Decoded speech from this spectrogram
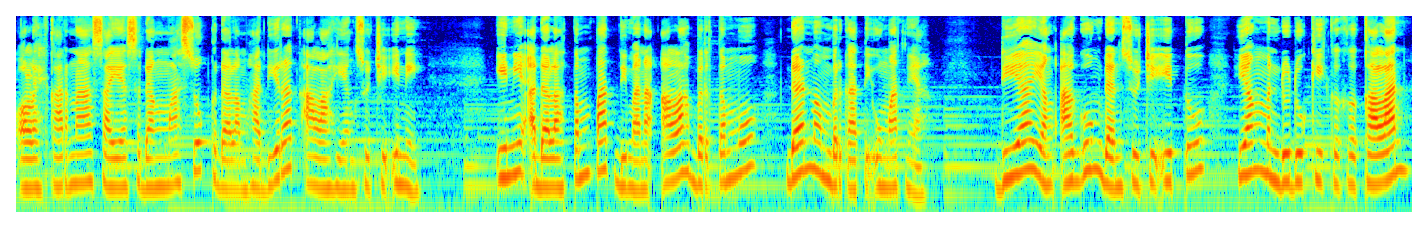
Oleh karena saya sedang masuk ke dalam hadirat Allah yang suci ini. Ini adalah tempat di mana Allah bertemu dan memberkati umatnya. Dia yang agung dan suci itu yang menduduki kekekalan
